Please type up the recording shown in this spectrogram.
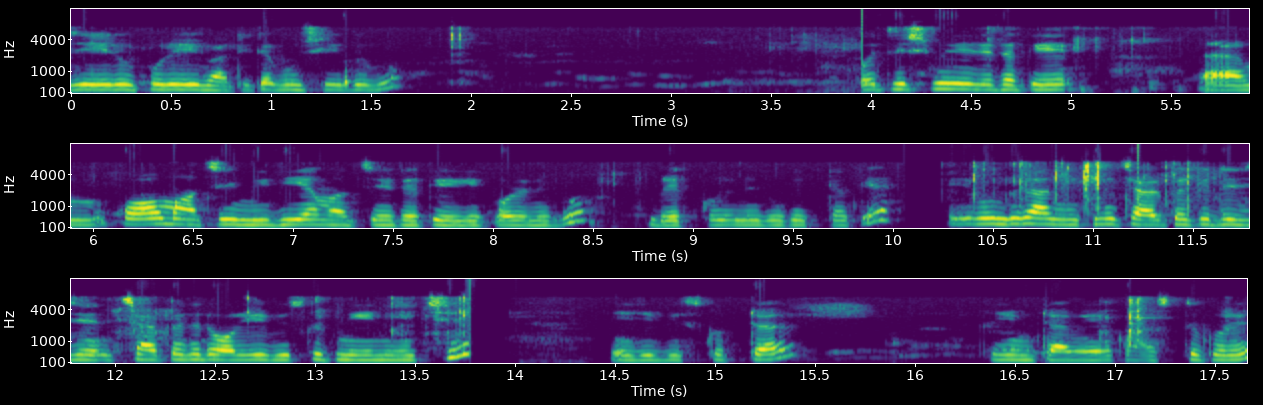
যে এর উপরে এই বাটিটা বসিয়ে দেবো। পঁয়ত্রিশ মিনিট এটাকে কম আছে মিডিয়াম আছে, এটাকে ইয়ে করে নিব ব্রেক করে নিব কেকটাকে এই বন্ধুরা, আমি এখানে চার প্যাকেটে যে, চার প্যাকেট অরিও বিস্কুট নিয়ে নিয়েছি। এই যে বিস্কুটটার ক্রিমটা আমি এরকম আস্তে করে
